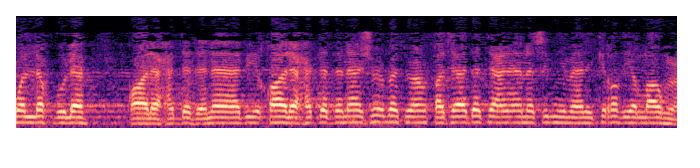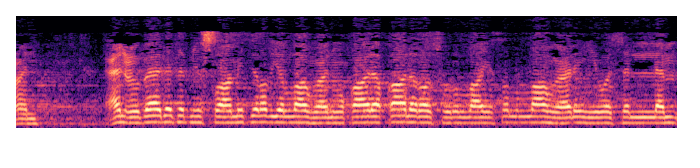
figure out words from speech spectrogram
واللفظ له. قال حدثنا أبي قال حدثنا شعبة عن قتادة عن أنس بن مالك رضي الله عنه. عن عبادة بن الصامت رضي الله عنه قال قال رسول الله صلى الله عليه وسلم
